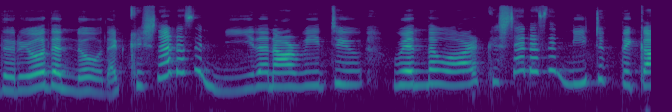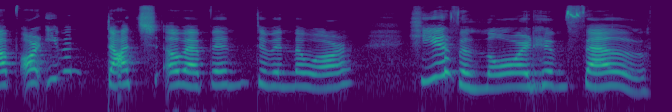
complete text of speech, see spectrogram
did Duryodhan know that Krishna doesn't need an army to win the war? Krishna doesn't need to pick up or even touch a weapon to win the war. He is the Lord Himself.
